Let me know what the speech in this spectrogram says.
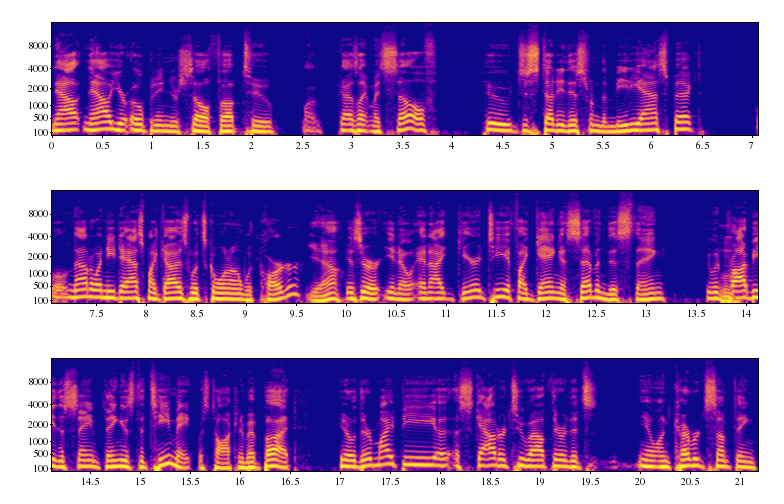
Now, now you're opening yourself up to well, guys like myself who just study this from the media aspect. Well, now do I need to ask my guys what's going on with Carter? Yeah. Is there, you know, and I guarantee if I gang a seven this thing, it would hmm. probably be the same thing as the teammate was talking about. But, you know, there might be a, a scout or two out there that's, you know, uncovered something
